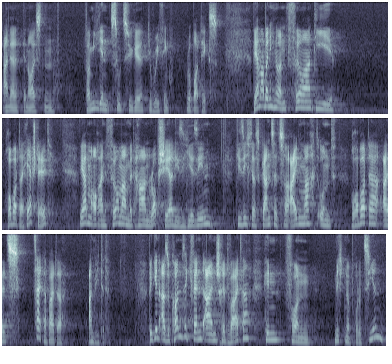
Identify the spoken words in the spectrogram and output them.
einer der neuesten Familienzuzüge, die Rethink Robotics. Wir haben aber nicht nur eine Firma, die Roboter herstellt, wir haben auch eine Firma mit Hahn Robshare, die Sie hier sehen, die sich das Ganze zu eigen macht und Roboter als Zeitarbeiter anbietet. Wir gehen also konsequent einen Schritt weiter hin von nicht nur produzieren,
